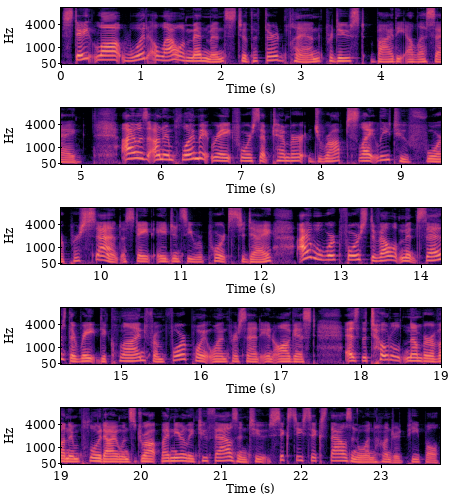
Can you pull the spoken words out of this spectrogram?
state law would allow amendments to the third plan produced by the LSA. Iowa's unemployment rate for September dropped slightly to 4%, a state agency reports today. Iowa Workforce Development says the rate declined from 4.1% in August as the total number of unemployed Iowans dropped by nearly 2,000 to 66,100 people.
